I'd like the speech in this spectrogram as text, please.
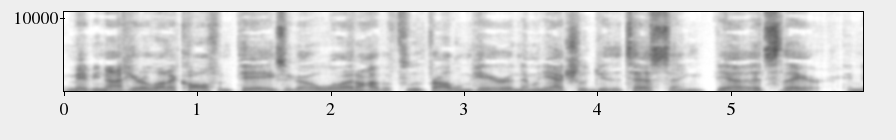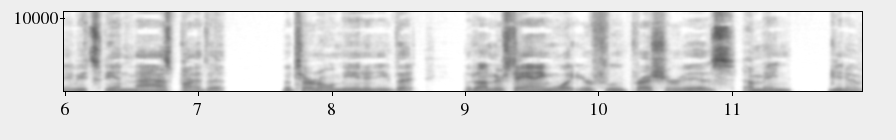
maybe not hear a lot of call from pigs and go, well, I don't have a flu problem here. And then when you actually do the testing, yeah, it's there. And maybe it's being masked by the maternal immunity, but, but understanding what your flu pressure is. I mean, you know,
